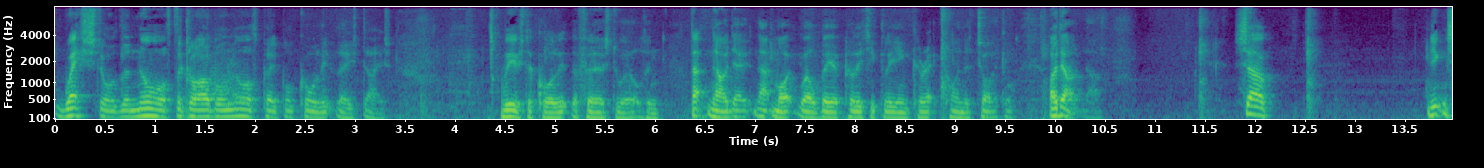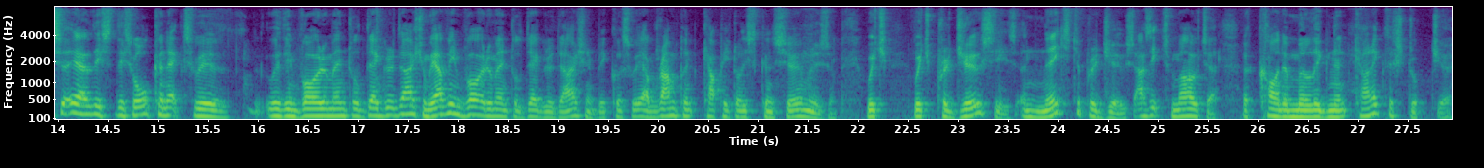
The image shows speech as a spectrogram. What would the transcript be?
West or the North, the global North. People call it these days. We used to call it the First World, and that no doubt that might well be a politically incorrect kind of title. I don't know. So you can see how this, this all connects with with environmental degradation. We have environmental degradation because we have rampant capitalist consumerism, which which produces and needs to produce as its motor a kind of malignant character structure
